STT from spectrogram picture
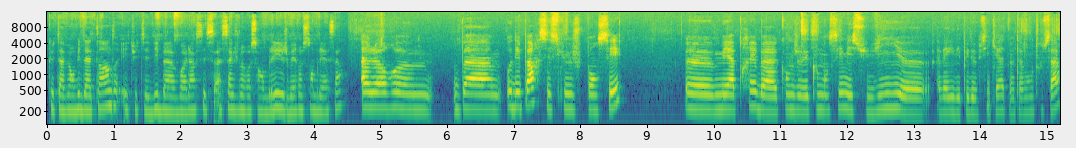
que tu avais envie d'atteindre et tu t'es dit, bah voilà, c'est à ça que je vais ressembler et je vais ressembler à ça? Alors, bah, au départ, c'est ce que je pensais. Euh, mais après, bah, quand j'avais commencé mes suivis euh, avec des pédopsychiatres, notamment tout ça,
